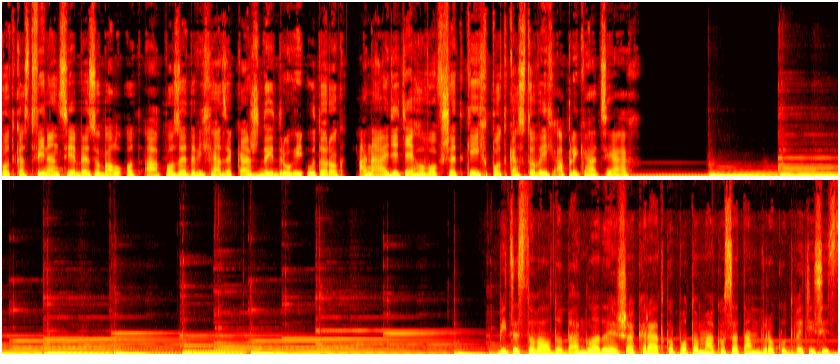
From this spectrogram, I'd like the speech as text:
Podcast Financie bez obalu od A po Z vychádza každý druhý útorok a nájdete ho vo všetkých podcastových aplikáciách. Vycestoval do Bangladeša krátko potom, ako sa tam v roku 2013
